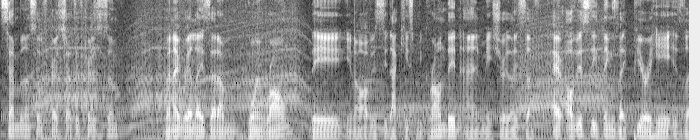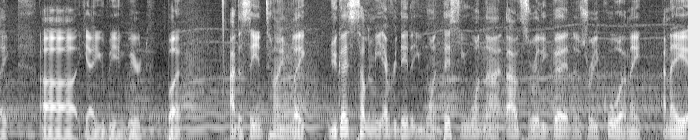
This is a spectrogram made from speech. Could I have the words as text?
semblance of constructive criticism when i realize that i'm going wrong they you know obviously that keeps me grounded and make sure that stuff obviously things like pure hate is like uh yeah you being weird. But at the same time like you guys telling me every day that you want this you want that that's really good and it's really cool. And i and i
